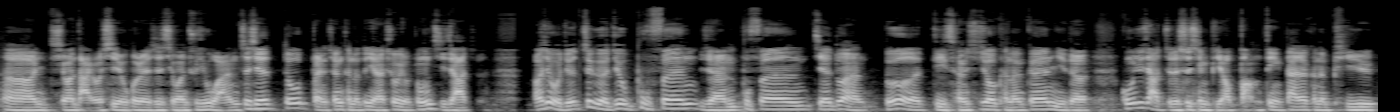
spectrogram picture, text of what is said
呃，喜欢打游戏，或者是喜欢出去玩，这些都本身可能对你来说有终极价值。而且我觉得这个就不分人、不分阶段，所有的底层需求可能跟你的工具价值的事情比较绑定。大家可能疲于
